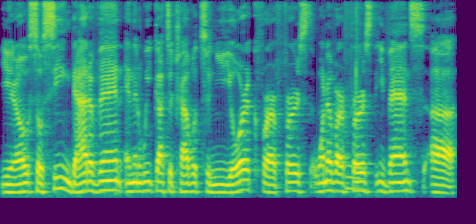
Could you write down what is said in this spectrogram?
You know, so seeing that event, and then we got to travel to New York for our first, one of our Mm. first events. Uh,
